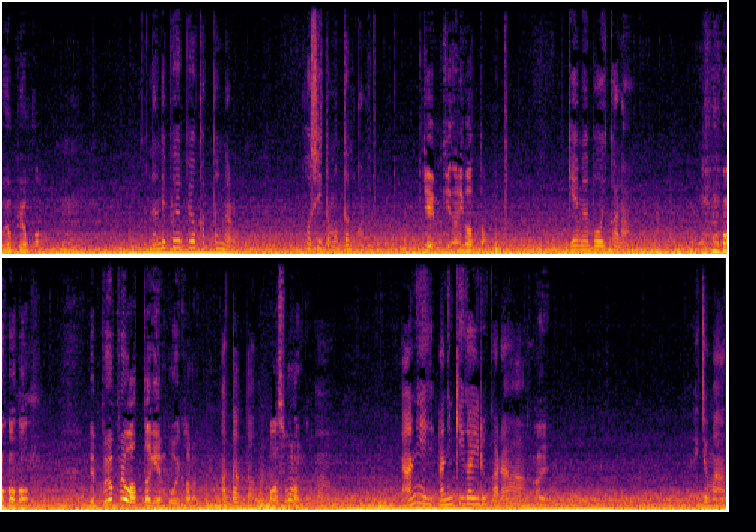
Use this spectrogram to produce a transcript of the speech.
ぷよぷよか。うん。なんでぷよぷよ買ったんだろう。欲しいと思ったのかな。ゲーム機何があったの？ゲームボーイカラー えぷよぷよあったゲームボーイから。あったあった。うんあそうなんだ。兄兄貴がいるからはい。一応まあ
